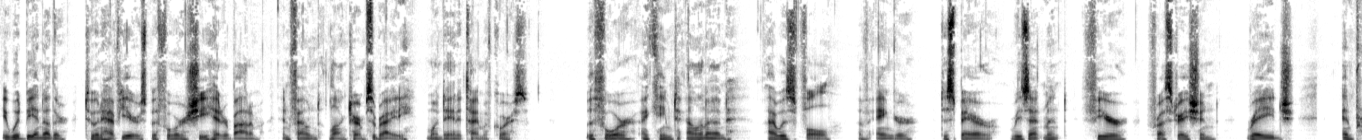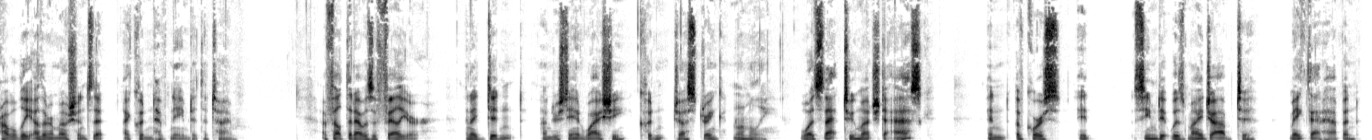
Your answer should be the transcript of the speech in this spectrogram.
It would be another two and a half years before she hit her bottom and found long term sobriety, one day at a time, of course. Before I came to Al Anon, I was full of anger, despair, resentment, fear, frustration, rage, and probably other emotions that I couldn't have named at the time. I felt that I was a failure, and I didn't understand why she couldn't just drink normally. Was that too much to ask? And of course, it seemed it was my job to make that happen,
